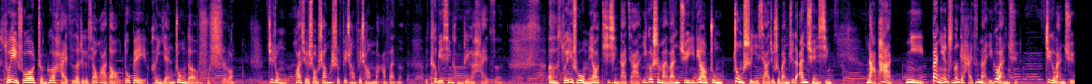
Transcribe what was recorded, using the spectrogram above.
所以说，整个孩子的这个消化道都被很严重的腐蚀了。这种化学烧伤是非常非常麻烦的，特别心疼这个孩子。呃，所以说我们要提醒大家，一个是买玩具一定要重重视一下，就是玩具的安全性。哪怕你半年只能给孩子买一个玩具，这个玩具，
